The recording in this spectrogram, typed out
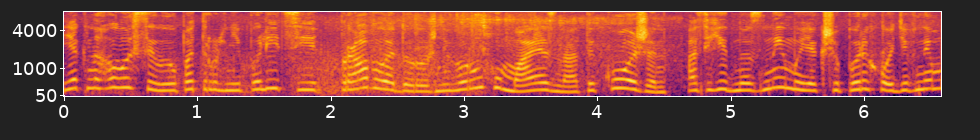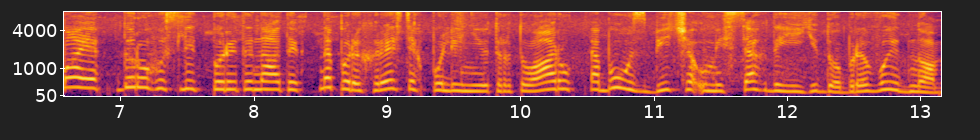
Як наголосили у патрульній поліції, правила дорожнього руху має знати кожен. А згідно з ними, якщо переходів немає, дорогу слід перетинати на перехрестях по лінію тротуару або узбіччя у місцях, де її добре видно.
